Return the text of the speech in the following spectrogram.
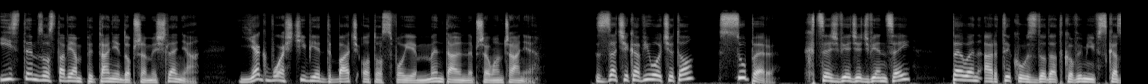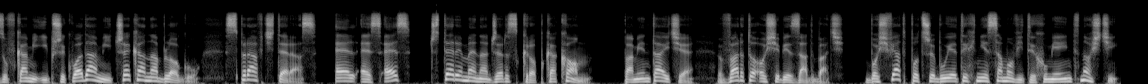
I z tym zostawiam pytanie do przemyślenia. Jak właściwie dbać o to swoje mentalne przełączanie? Zaciekawiło Cię to? Super! Chcesz wiedzieć więcej? Pełen artykuł z dodatkowymi wskazówkami i przykładami czeka na blogu. Sprawdź teraz lss4managers.com. Pamiętajcie, warto o siebie zadbać, bo świat potrzebuje tych niesamowitych umiejętności,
